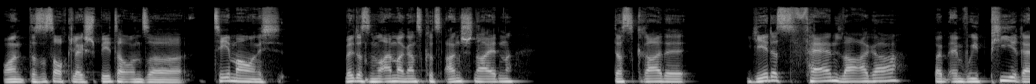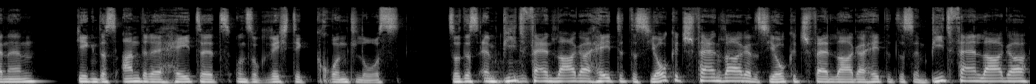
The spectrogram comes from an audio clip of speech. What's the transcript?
Und das ist auch gleich später unser Thema und ich will das nur einmal ganz kurz anschneiden, dass gerade jedes Fanlager beim MVP-Rennen gegen das andere hatet und so richtig grundlos. So, das Embiid-Fanlager hatet das Jokic-Fanlager, das Jokic-Fanlager hatet das Embiid-Fanlager.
